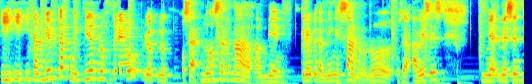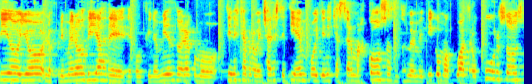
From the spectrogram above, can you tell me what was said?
Y, y, también permitirnos, creo, o sea, no hacer nada también. Creo que también es sano, ¿no? O sea, a veces me, he sentido yo los primeros días de, confinamiento, era como, tienes que aprovechar este tiempo y tienes que hacer más cosas, entonces me metí como a cuatro cursos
